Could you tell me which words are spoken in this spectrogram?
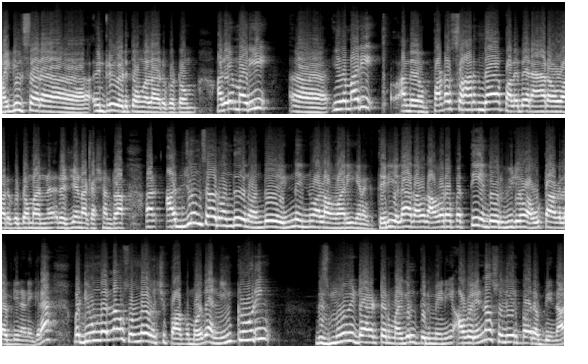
மகிழ் சார் இன்டர்வியூ எடுத்தவங்களாக இருக்கட்டும் அதே மாதிரி இந்த மாதிரி அந்த படம் சார்ந்த பல பேர் ஆரோவாக இருக்கட்டும் and Regina Cassandra and Arjun sir வந்து இதில் வந்து இன்னும் இன்வால்வ் ஆக மாதிரி எனக்கு தெரியல. அதாவது அவரை பற்றி எந்த ஒரு வீடியோ அவுட் ஆகலை அப்படின்னு நினைக்கிறேன். பட் இவங்கெல்லாம் சொன்னதை வச்சு பார்க்கும்போது and including this movie director மகிழ் திருமேனி அவர் என்ன சொல்லியிருப்பார் அப்படின்னா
